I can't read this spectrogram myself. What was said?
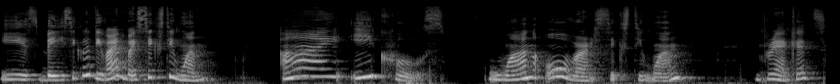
is basically divide by 61. i equals 1 over 61 brackets,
